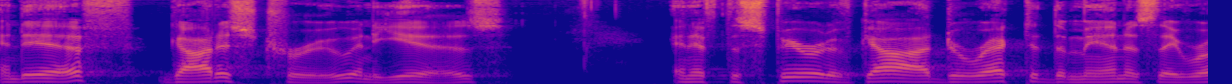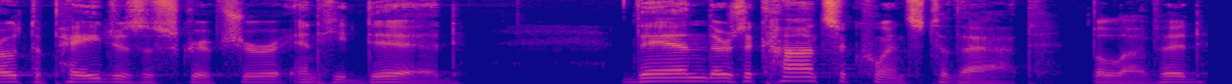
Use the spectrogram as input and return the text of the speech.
And if God is true, and He is, and if the Spirit of God directed the men as they wrote the pages of Scripture, and He did, then there's a consequence to that, beloved.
